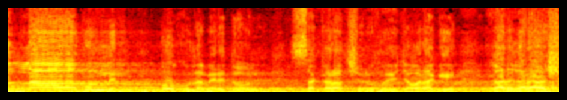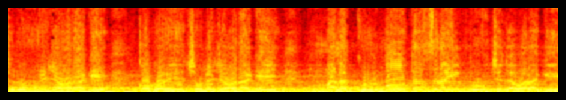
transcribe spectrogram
আল্লাহ বললেন ও গোলামের দল সাকারাত শুরু হয়ে যাওয়ার আগে, গারগারা শুরু হয়ে যাওয়ার আগে, কবরে চলে যাওয়ার আগে, মালাকুল মৌত আজরাইল পৌঁছে যাওয়ার আগে,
